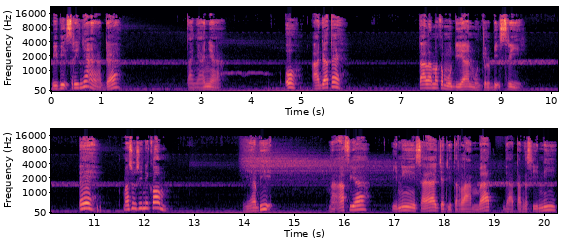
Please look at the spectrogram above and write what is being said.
bibi Srinya ada? Tanyanya. Oh, ada teh. Tak lama kemudian muncul Sri. Eh, masuk sini kom Iya Bi Maaf ya Ini saya jadi terlambat datang ke sini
